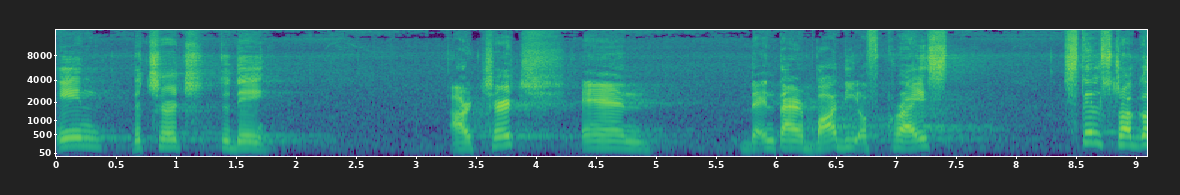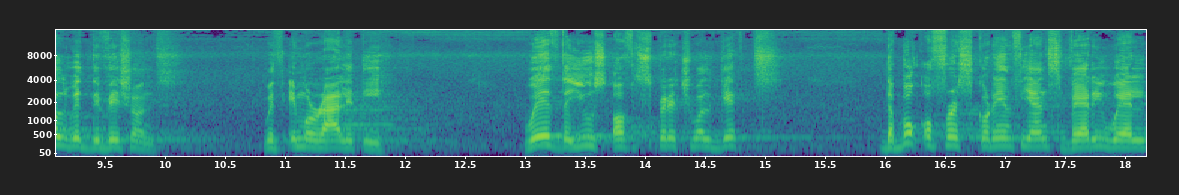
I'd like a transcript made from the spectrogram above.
in the church today. Our church and the entire body of Christ still struggle with divisions, with immorality, with the use of spiritual gifts. The book of First Corinthians very well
